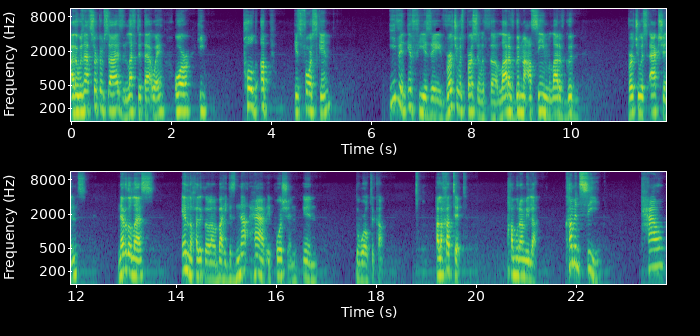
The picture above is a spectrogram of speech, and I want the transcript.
either was not circumcised and left it that way, or he pulled up his foreskin, even if he is a virtuous person with a lot of good ma'asim, a lot of good virtuous actions, nevertheless, in the he does not have a portion in the world to come. Halakhatet, Hamuramila. Come and see how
